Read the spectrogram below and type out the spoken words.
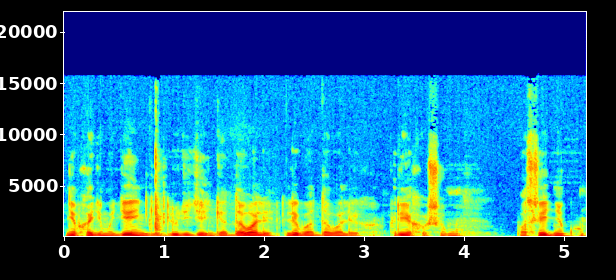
необходимы деньги, люди деньги отдавали, либо отдавали их приехавшему посреднику,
